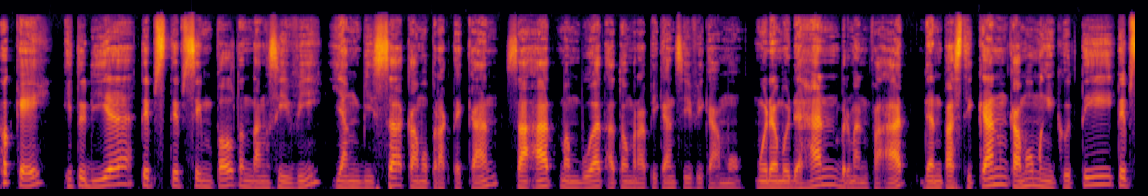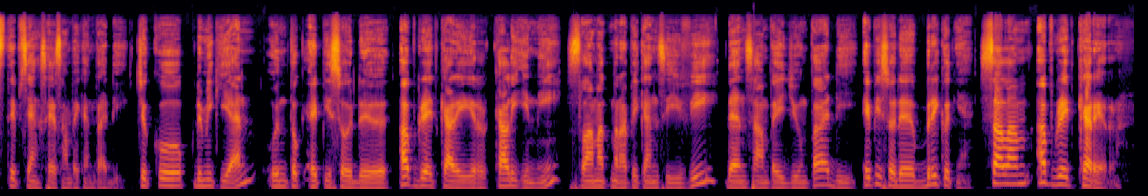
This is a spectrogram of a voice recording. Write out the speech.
Oke, okay, itu dia tips-tips simple tentang CV yang bisa kamu praktekkan saat membuat atau merapikan CV kamu. Mudah-mudahan bermanfaat dan pastikan kamu mengikuti tips-tips yang saya sampaikan tadi. Cukup demikian untuk episode Upgrade Karir kali ini. Selamat merapikan CV dan sampai jumpa di episode berikutnya. Salam Upgrade Karir.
